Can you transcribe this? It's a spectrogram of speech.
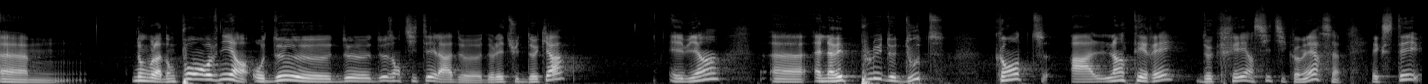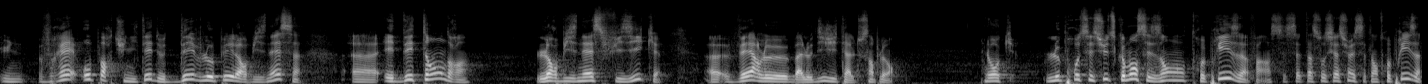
Euh, donc voilà, donc pour en revenir aux deux, entités de l'étude de cas, eh bien, euh, elle plus de doute quant à l'intérêt de créer un site e-commerce et que c'était une vraie opportunité de développer leur business euh, et d'étendre leur business physique euh, vers le, bah, le digital tout simplement. Donc le processus, comment ces entreprises, enfin cette association et cette entreprise,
